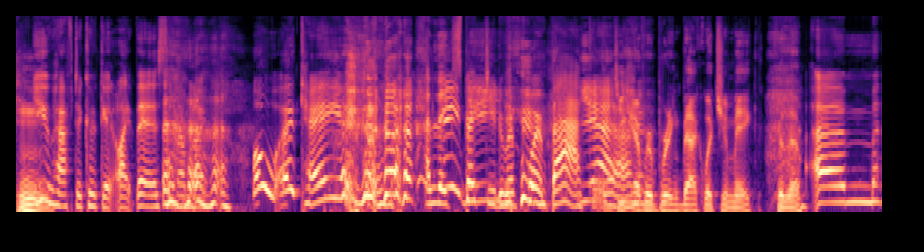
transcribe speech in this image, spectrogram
mm. you have to cook it like this. And I'm like, Oh, okay. And they expect you to report back. Yeah. Do you ever bring back what you make for them? Um,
